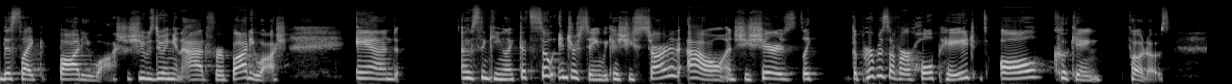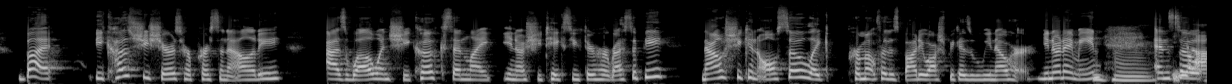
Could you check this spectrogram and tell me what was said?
this like body wash. She was doing an ad for body wash, and I was thinking like that's so interesting because she started out and she shares like the purpose of her whole page. It's all cooking photos, but because she shares her personality as well when she cooks and like you know she takes you through her recipe now she can also like promote for this body wash because we know her you know what i mean Mhm. and so Yeah.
